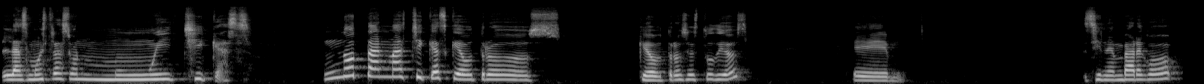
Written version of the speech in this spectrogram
las muestras son muy chicas. No tan más chicas que otros, que otros estudios. Eh, sin embargo,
